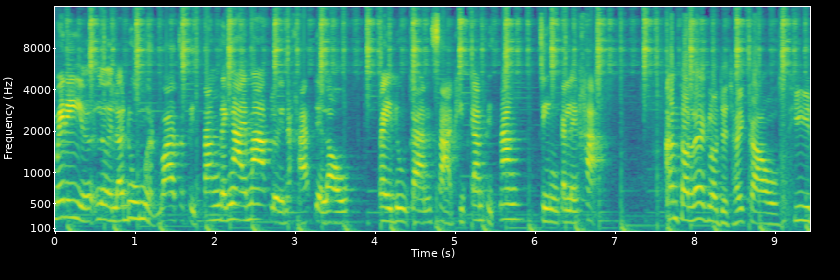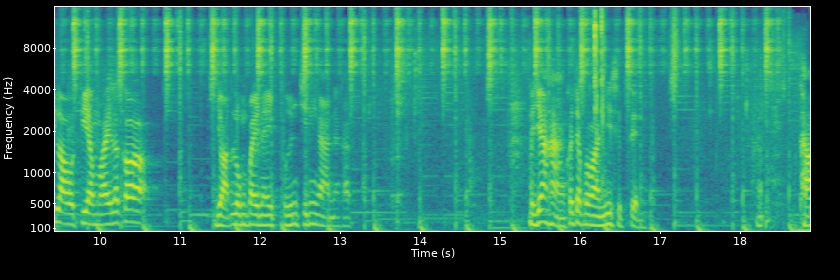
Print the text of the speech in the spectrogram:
ไม่ได้เยอะเลย แล้วดูเหมือนว่าจะติดตั้งได้ง่ายมากเลยนะคะ เดี๋ยวเราไปดูการสาธิตการติดตั้งจริงกันเลยค่ะ ขั้นตอนแรกเราจะใช้กาวที่เราเตรียมไว้แล้วก็หยอดลงไปในพื้นชิ้นงานนะครับ ระยะห่างก็จะประมาณ 20 เซนครับทา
